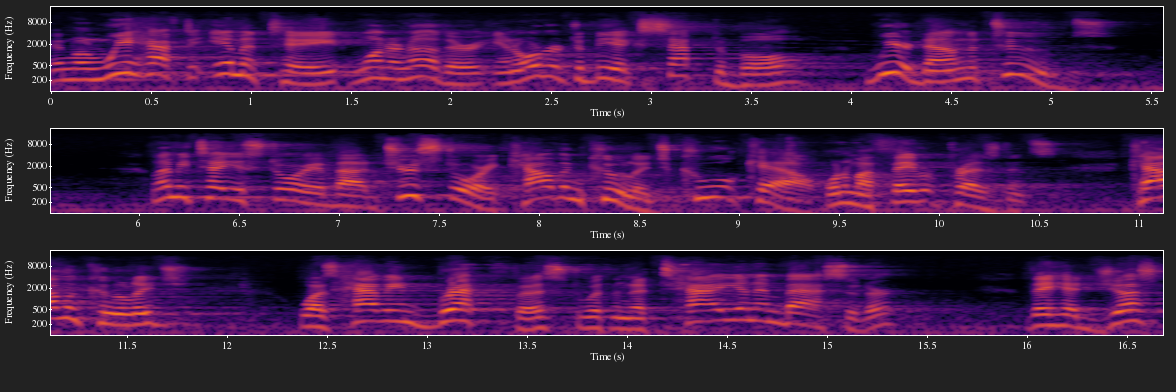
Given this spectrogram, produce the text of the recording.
And when we have to imitate one another in order to be acceptable, we're down the tubes. Let me tell you a story about true story. Calvin Coolidge, Cool Cal, one of my favorite presidents. Calvin Coolidge was having breakfast with an Italian ambassador they had just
